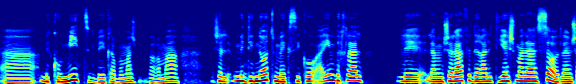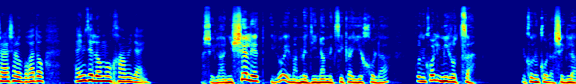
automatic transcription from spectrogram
המקומית, בעיקר ממש ברמה של מדינות מקסיקו, האם בכלל לממשלה הפדרלית יש מה לעשות, לממשלה של אוברדור, האם זה לא מאוחר מדי? השאלה הנשאלת היא לא אם המדינה מקסיקאית יכולה, קודם כל אם היא רוצה. זה קודם כל השאלה.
